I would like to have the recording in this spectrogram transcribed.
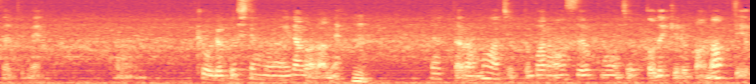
そうやってね、うん、協力してもらいながらね、うん。やったらまあちょっとバランスよくもうちょっとできるかなっていう、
